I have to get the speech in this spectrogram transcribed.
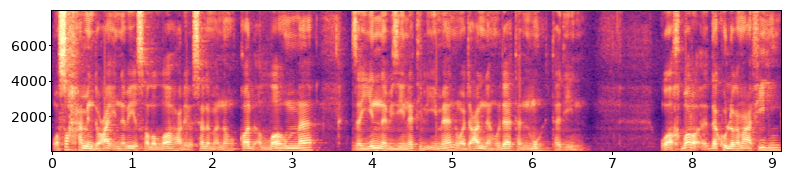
وصح من دعاء النبي صلى الله عليه وسلم أنه قال اللهم زينا بزينة الإيمان واجعلنا هداة مهتدين. وأخبر ده كله يا جماعة فيه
